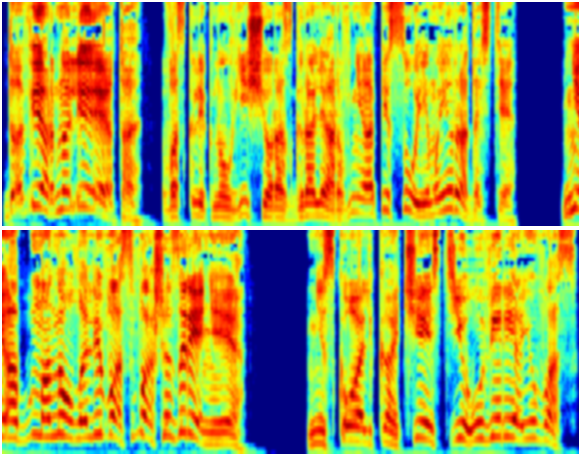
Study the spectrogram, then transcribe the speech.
«Да верно ли это?» — воскликнул еще раз Граляр в неописуемой радости. «Не обмануло ли вас ваше зрение?» «Нисколько, честью, уверяю вас!»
